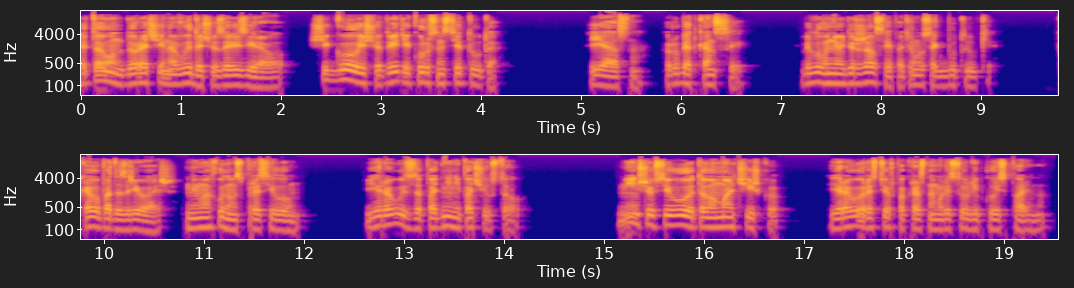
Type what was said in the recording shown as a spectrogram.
Это он, дурачина, выдачу завизировал. Щегол ещё, третий курс института. Ясно. Рубят концы. Белов не удержался и потянулся к бутылке. «Кого подозреваешь?» – мимоходом спросил он. Яровой западни не почувствовал. «Меньше всего этого мальчишку». Яровой растер по красному лицу липкую испарину.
